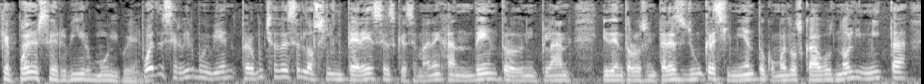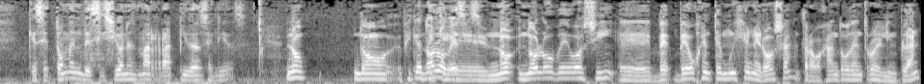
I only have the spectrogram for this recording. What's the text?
Que, puede servir muy bien. Puede servir muy bien, pero muchas veces los intereses que se manejan dentro de un Implan y dentro de los intereses de un crecimiento como es Los Cabos no limita que se tomen decisiones más rápidas, Elías. No, no, fíjate no lo que no, no lo veo así. Eh, veo gente muy generosa trabajando dentro del Implan,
